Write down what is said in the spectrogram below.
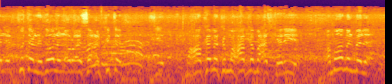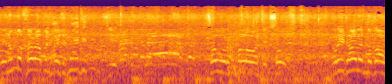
ال- الكتل هذول الرؤساء الكتل. زين. محاكمتهم محاكمة عسكرية. أمام الملأ. لأن هم خراب الملأ. زين. صور رحم الله والديك صور. نريد هذا النظام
